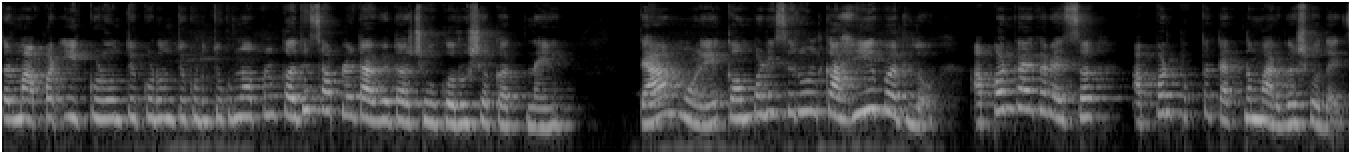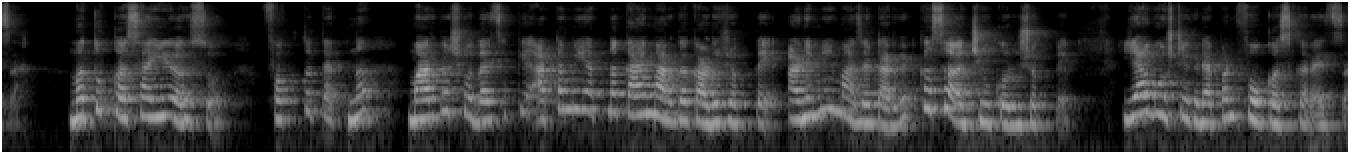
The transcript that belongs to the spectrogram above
तर मग आपण इकडून तिकडून तिकडून तिकडून आपण कधीच आपलं टार्गेट अचीव करू शकत नाही. त्यामुळे कंपनीचे रूल काहीही बदलो आपण काय करायचं? आपण फक्त त्यातनं मार्ग शोधायचा. मग तो कसाही असो फक्त त्यातनं मार्ग शोधायचा की आता मी यातनं काय मार्ग काढू शकते आणि मी माझं टार्गेट कसं अचीव करू शकते? या गोष्टीकडे आपण फोकस करायचं.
